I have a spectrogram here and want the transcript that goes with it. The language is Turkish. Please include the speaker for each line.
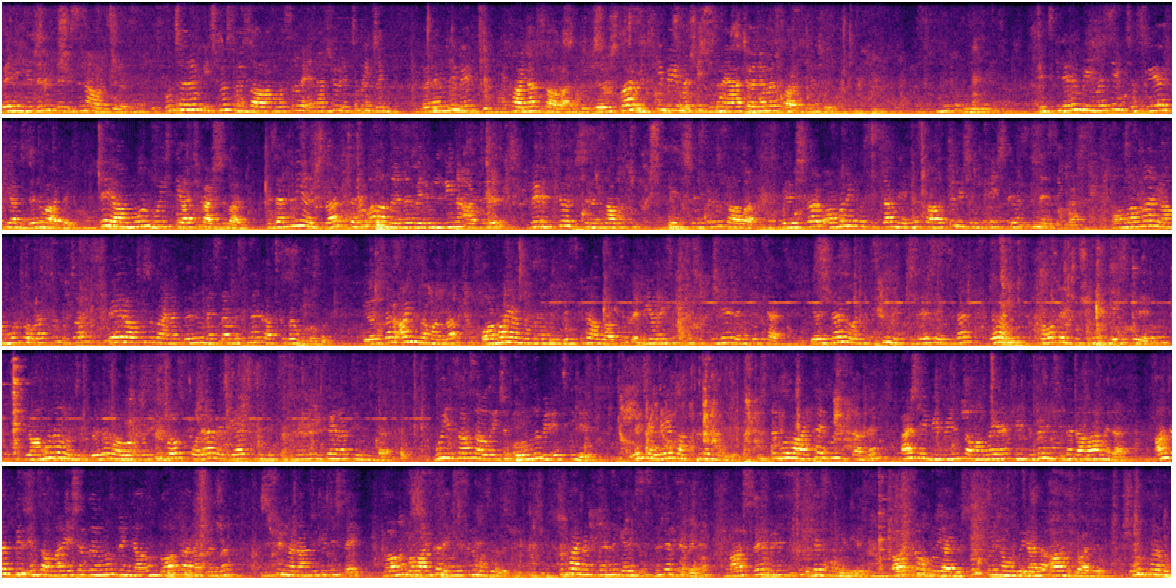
Speaker 1: ve nehirlerin derisini artırır. Bu tarım içme suyu sağlanması ve enerji üretimi için önemli bir kaynak sağlar. Yağışlar bitki büyümesi için hayati öneme sahiptir. Bitkilerin büyümesi için suya ihtiyaçları vardır ve yağmur bu ihtiyacı karşılar. Düzenli yağışlar tarım alanlarının verimliliğini artırır ve bitki örtüsünün sağlıklı gelişmesini sağlar. Barışlar orman ekosistemlerine sağlıklı bir şekilde işlemesini destekler. Ormanlar yağmur, toprakta tutar ve yeraltı su kaynaklarının beslenmesine katkıda bulunur. Yarış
